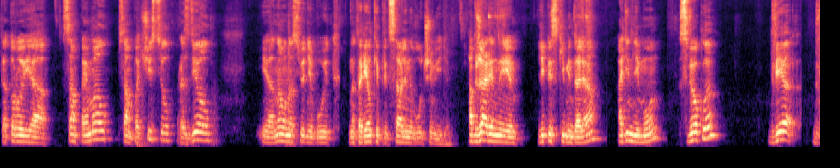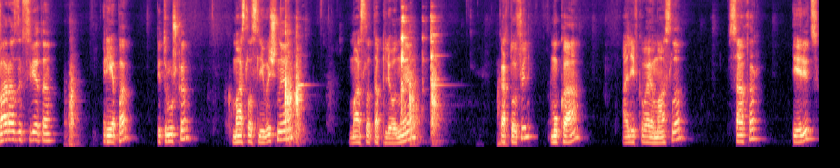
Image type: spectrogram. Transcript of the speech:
которую я сам поймал, сам почистил, разделал. И она у нас сегодня будет на тарелке представлена в лучшем виде. Обжаренные лепестки миндаля, один лимон, свекла, две, два разных цвета, репа, петрушка, масло сливочное, масло топленое, картофель, мука, оливковое масло, сахар, перец,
